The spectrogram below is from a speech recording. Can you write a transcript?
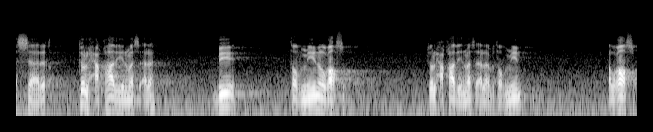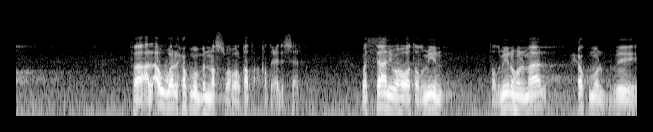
السارق تلحق هذه المسألة بتضمين الغاصب. تلحق هذه المسألة بتضمين الغاصب. فالأول حكم بالنص وهو القطع قطع يد السارق. والثاني وهو تضمين تضمينه المال حكم ب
